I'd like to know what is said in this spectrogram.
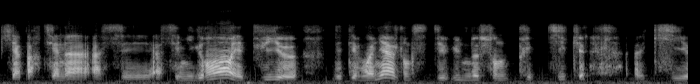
qui appartiennent à, à, ces, à, ces, migrants et puis euh, des témoignages. Donc c'était une notion de triptyque qui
